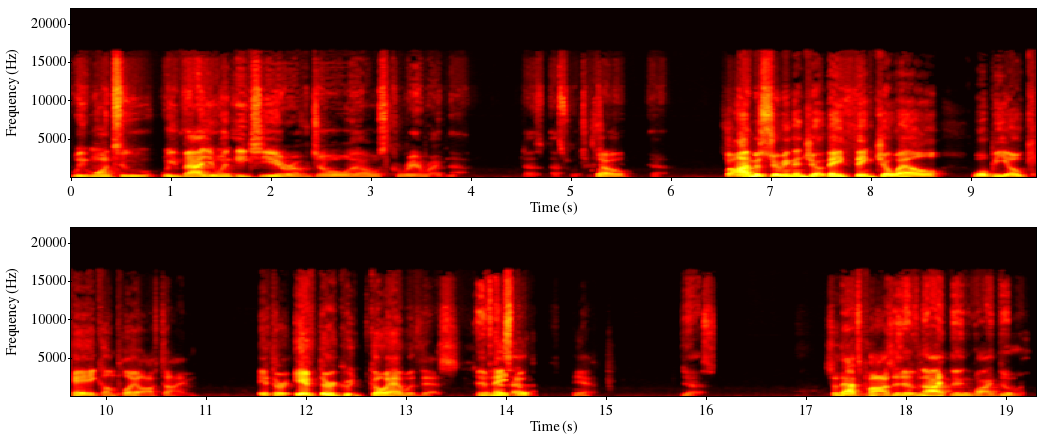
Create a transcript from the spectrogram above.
We want to. We value in each year of Joel's career right now. That's that's what you're saying. so, saying. Yeah. So I'm assuming then Joe. They think Joel will be okay come playoff time if they're if they're go ahead with this. If they, yeah. Yes. So that's positive. If not, then why do it?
